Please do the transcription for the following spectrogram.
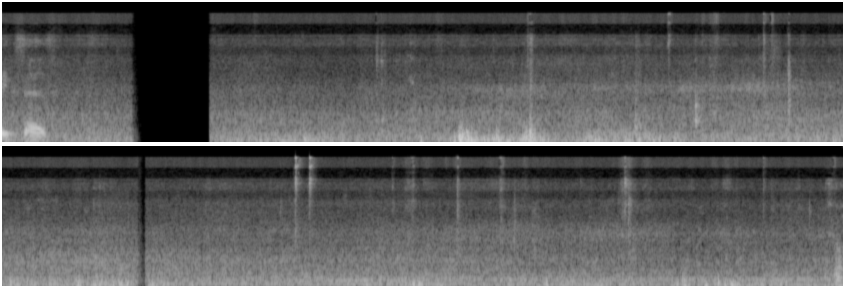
Fix it. So.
